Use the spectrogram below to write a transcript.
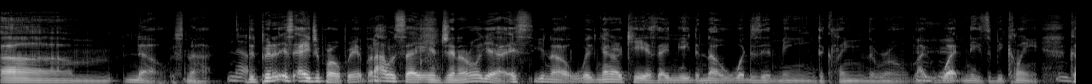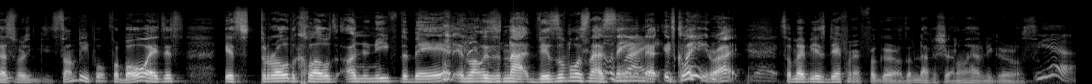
Um, no, it's not. No. Depending, it's age appropriate, but I would say in general, yeah, it's you know, with younger kids, they need to know what does it mean to clean the room, like Mm-hmm. what needs to be clean. Because for some people, for boys, it's it's throw the clothes underneath the bed as long as it's not visible, it's not seen Right. that it's clean, right? Right. So maybe it's different for girls. I'm not for sure. I don't have any girls. Yeah,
